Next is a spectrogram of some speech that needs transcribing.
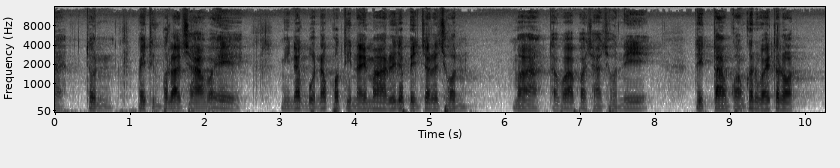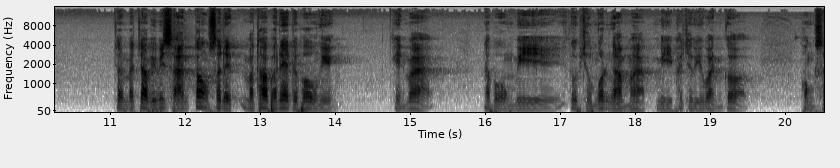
นะจนไปถึงพระราชาว่าเอ๊มีนักบวชนักพจน์ที่ไหนมา หรือจะเป็นจารชนมา แต่ว่าประชาชนนี้ติดตามความเคลื่อนไหวตลอด จนพระเจ้าพิมิสารต้องเสด็จมาทอดพระเนตรด้วยพระองค์เอง เห็นว่าพระองค์มีรูปชมงดงามมาก มีพระชวิวันก็ผ่องใส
